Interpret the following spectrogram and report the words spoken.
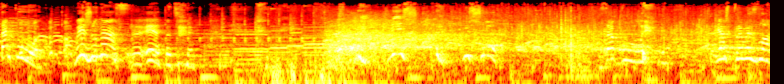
Так от, ви ж у нас е, этот. Ви що? Забули. Я ж привезла.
